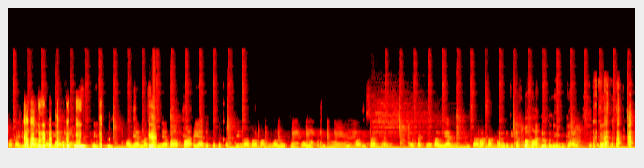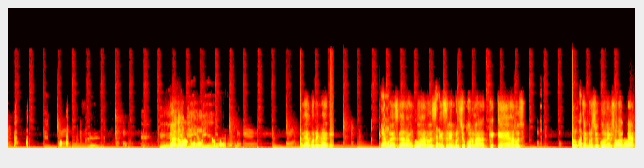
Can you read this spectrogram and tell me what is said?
Makanya kataku nih kalian kataku masih- kalian masih punya bapak ya deket-deketin lah bapakmu walaupun walaupun itu duit warisan kan efeknya kalian bisa rasakan ketika bapak lu meninggal Nggak, kalau ini aku nih Miyaki, yang mulai sekarang tuh harus sering-sering bersyukur. Nah kayak harus konsep bersyukur nih soalnya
